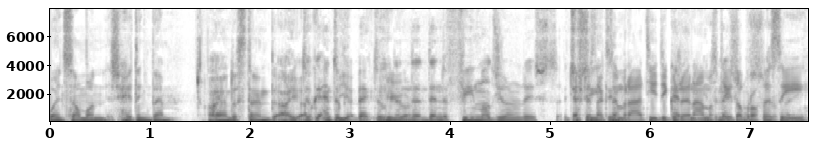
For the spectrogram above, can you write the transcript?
when someone is hitting them. I understand. I, to, and to get back to the, the, the female journalist, Ešte sa chcem vrátiť k ženám v tejto profesii.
